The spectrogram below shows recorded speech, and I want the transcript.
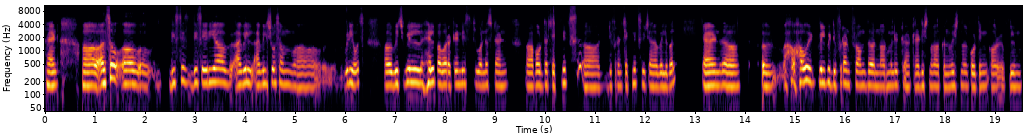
and uh, also uh, this is this area i will i will show some uh, videos uh, which will help our attendees to understand uh, about the techniques uh, different techniques which are available. And how, how it will be different from the normally tra traditional or conventional coating or film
